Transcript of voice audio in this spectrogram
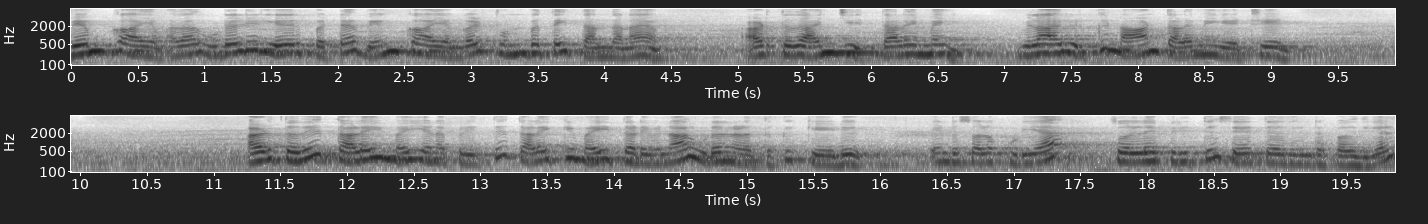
வெங்காயம் அதாவது உடலில் ஏற்பட்ட வெங்காயங்கள் துன்பத்தை தந்தன. அடுத்தது அஞ்சு தலைமை. விழாவிற்கு நான் தலைமை ஏற்றேன். அடுத்தது தலைமை என பிரித்து தலைக்கு மை தடவினால் உடல் நலத்துக்கு கேடு என்று சொல்லக்கூடிய சொல்லை பிரித்து சேர்த்து எழுதுகின்ற பகுதிகள்.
